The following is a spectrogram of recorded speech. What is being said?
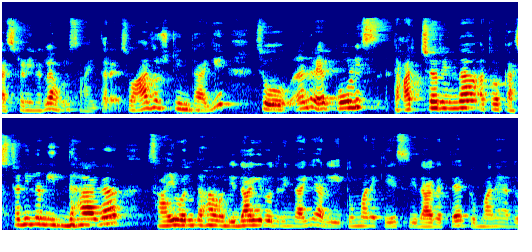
ಕಸ್ಟಡಿನಲ್ಲಿ ಅವರು ಸಾಯ್ತಾರೆ. ಸೊ ಆ ದೃಷ್ಟಿಯಿಂದಾಗಿ ಸೊ ಅಂದ್ರೆ ಪೊಲೀಸ್ ಟಾರ್ಚರ್ ಇಂದ ಅಥವಾ ಕಸ್ಟಡಿನಲ್ಲಿ ಇದ್ದಾಗ ಸಾಯುವಂತಹ ಒಂದು ಇದಾಗಿರೋದ್ರಿಂದಾಗಿ ಅಲ್ಲಿ ತುಂಬಾನೇ ಕೇಸ್ ಇದಾಗುತ್ತೆ. ತುಂಬಾನೇ ಅದು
